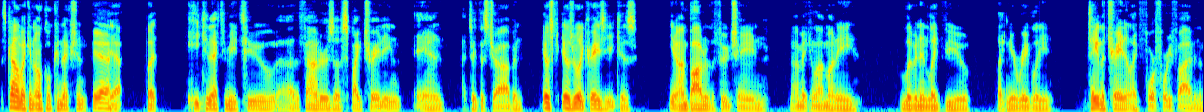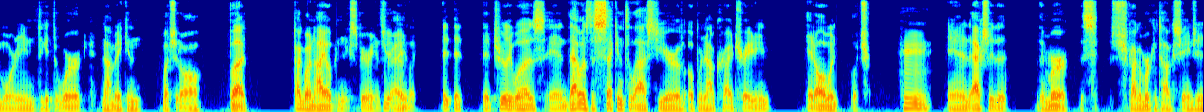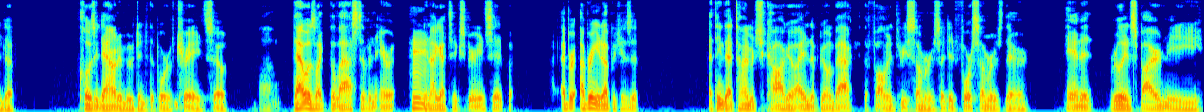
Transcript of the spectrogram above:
it's kind of like an uncle connection. Yeah. Yeah. He connected me to uh, the founders of Spike Trading, and I took this job, and it was it was really crazy because, you know, I'm bottom of the food chain, not making a lot of money, living in Lakeview, like near Wrigley, taking the train at like 4:45 in the morning to get to work, not making much at all, but talk about an eye-opening experience, Yeah. right? Like it, it it truly was, and that was the second to last year of open outcry trading. It all went Hmm. And actually the the Merc, the Chicago Mercantile Exchange, ended up closing down and moved into the Board of Trade. So um, that was like the last of an era, Hmm. and I got to experience it. But I br- I bring it up because it, I think that time in Chicago, I ended up going back the following three summers. I did four summers there, and it really inspired me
